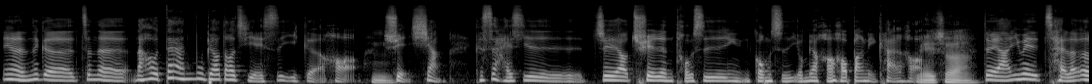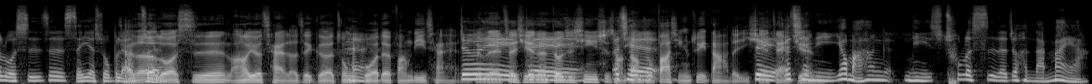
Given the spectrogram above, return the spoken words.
那个那个真的，然后当然目标到期也是一个哈选项。可是还是就要确认投资公司有没有好好帮你看好。没错，对啊，因为踩了俄罗斯，这谁也说不了。踩了俄罗斯，然后又踩了这个中国的房地产，对不对？这些呢都是新兴市场当初发行最大的一些债券。而且你要马上，你出了事了就很难卖啊。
